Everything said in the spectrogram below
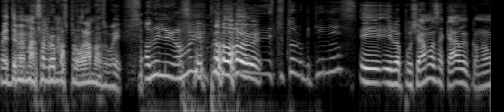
Méteme más, abro más programas, güey. Ábrele, ábrele. No. ¿Esto es todo lo que tienes? Y, y lo pusheamos acá, güey, con, me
